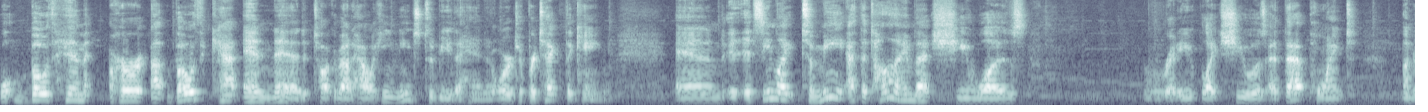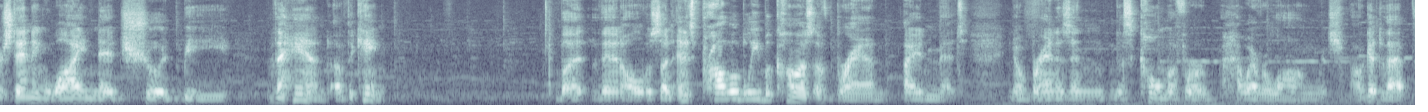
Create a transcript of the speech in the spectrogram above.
well, both him, her, uh, both Cat and Ned talk about how he needs to be the hand in order to protect the king. And it, it seemed like, to me, at the time, that she was ready, like she was, at that point, understanding why Ned should be the hand of the king. But then all of a sudden, and it's probably because of Bran, I admit. You know, Bran is in this coma for however long, which I'll get to that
